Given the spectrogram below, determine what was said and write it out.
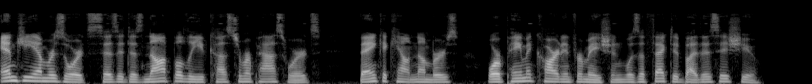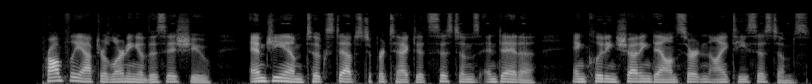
MGM Resorts says it does not believe customer passwords, bank account numbers, or payment card information was affected by this issue. Promptly after learning of this issue, MGM took steps to protect its systems and data, including shutting down certain IT systems.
